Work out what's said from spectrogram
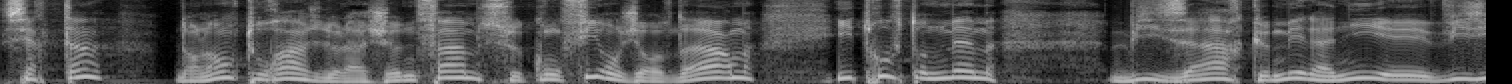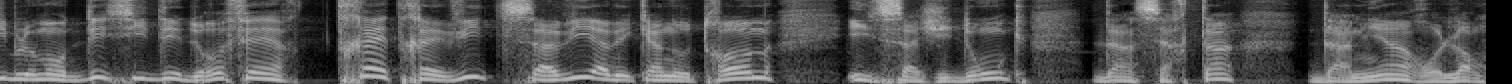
Certains, dans l'entourage de la jeune femme, se confient aux gendarmes, y trouvent tout de même bizarre que Mélanie ait visiblement décidé de refaire très très vite sa vie avec un autre homme. Il s'agit donc d'un certain Damien Roland.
